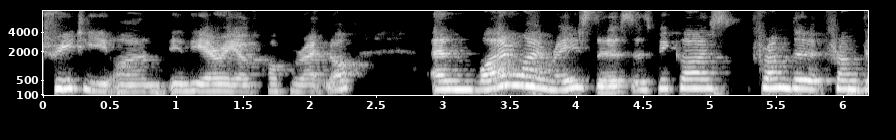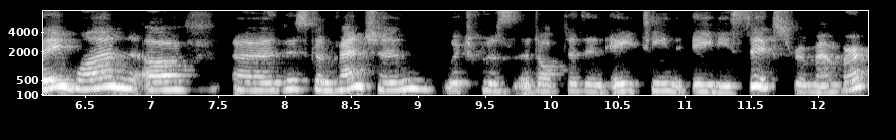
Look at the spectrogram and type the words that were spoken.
treaty on in the area of copyright law. And why do I raise this? Is because from the from day one of uh, this convention, which was adopted in 1886, remember,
